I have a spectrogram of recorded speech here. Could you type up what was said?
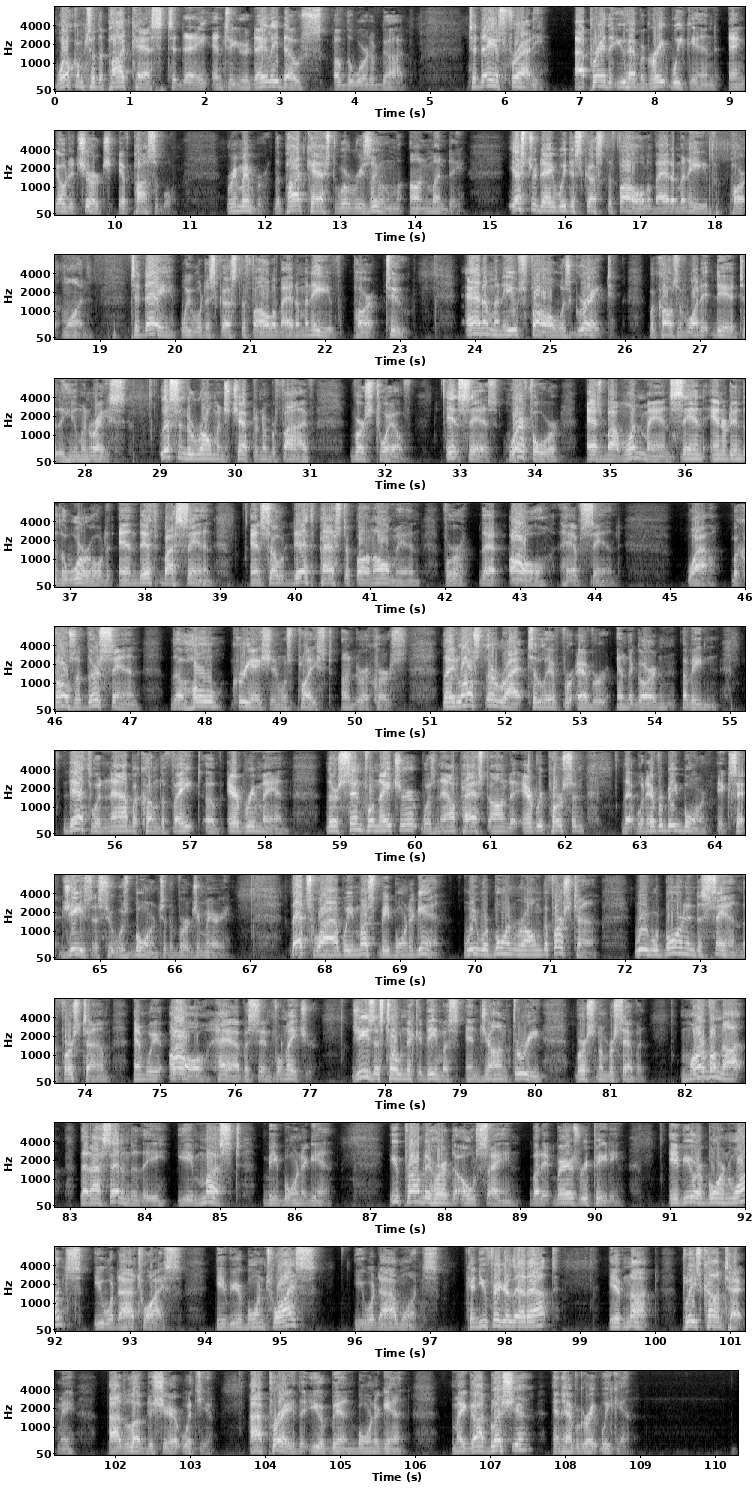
Welcome to the podcast today and to your daily dose of the Word of God. Today is Friday. I pray that you have a great weekend and go to church if possible. Remember, the podcast will resume on Monday. Yesterday we discussed the fall of Adam and Eve, part one. Today we will discuss the fall of Adam and Eve, part two. Adam and Eve's fall was great because of what it did to the human race. Listen to Romans chapter number 5, verse 12. It says, Wherefore, as by one man sin entered into the world, and death by sin, and so death passed upon all men, for that all have sinned. Wow. Because of their sin, the whole creation was placed under a curse. They lost their right to live forever in the Garden of Eden. Death would now become the fate of every man. Their sinful nature was now passed on to every person that would ever be born, except Jesus, who was born to the Virgin Mary. That's why we must be born again. We were born wrong the first time. We were born into sin the first time, and we all have a sinful nature. Jesus told Nicodemus in John 3, verse number 7, Marvel not that I said unto thee, Ye must be born again. You probably heard the old saying, but it bears repeating. If you are born once, you will die twice. If you're born twice, you will die once. Can you figure that out? If not, please contact me. I'd love to share it with you. I pray that you have been born again. May God bless you and have a great weekend.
